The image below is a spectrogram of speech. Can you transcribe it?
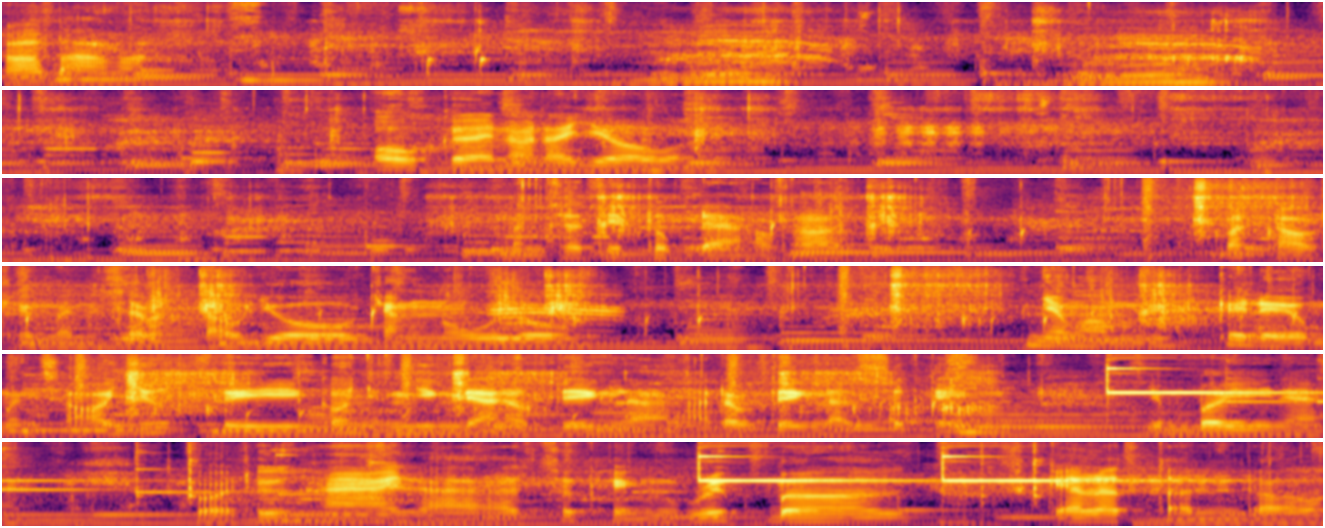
có bò ok, nó đã vô rồi. Mình sẽ tiếp tục đào thôi. Bắt đầu thì mình sẽ bắt đầu vô chăn nuôi luôn. Nhưng mà cái điều mình sợ nhất khi có những viên đá đầu tiên là à, đầu tiên là xuất hiện zombie nè. Rồi thứ hai là xuất hiện ripper skeleton rồi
